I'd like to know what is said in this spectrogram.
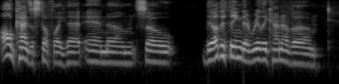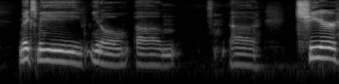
all kinds of stuff like that. And um, so the other thing that really kind of um, makes me, you know, um, uh, cheer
